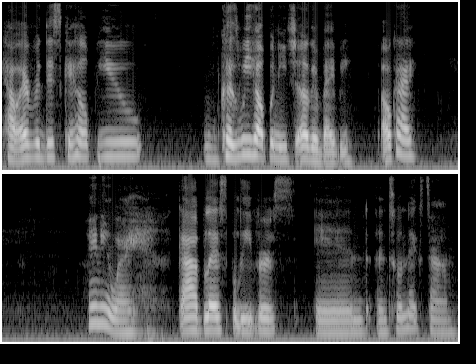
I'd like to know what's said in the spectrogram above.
However, this can help you because we helping each other, baby. Okay. Anyway, God bless believers. And until next time,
